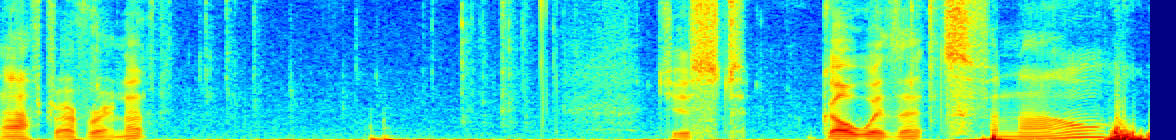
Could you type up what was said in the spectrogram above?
after I've written it. Just go with it for now.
